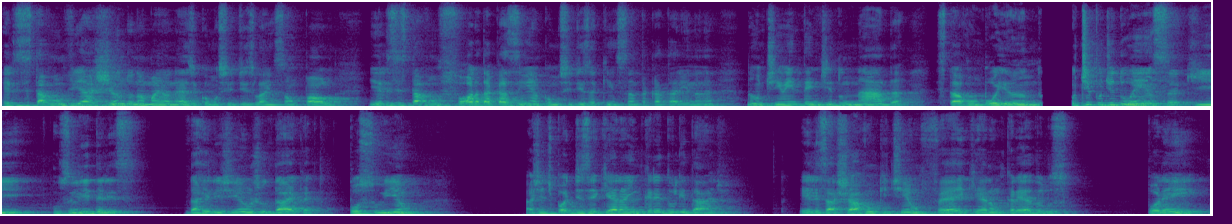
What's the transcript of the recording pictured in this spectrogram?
Eles estavam viajando na maionese, como se diz lá em São Paulo, e eles estavam fora da casinha, como se diz aqui em Santa Catarina, né? Não tinham entendido nada, estavam boiando. O tipo de doença que os líderes da religião judaica possuíam, a gente pode dizer que era a incredulidade. Eles achavam que tinham fé e que eram crédulos, porém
